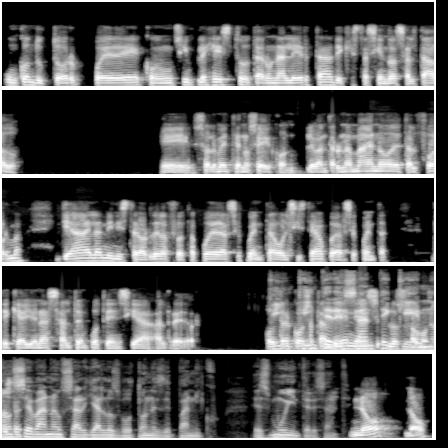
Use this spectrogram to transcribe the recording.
un conductor puede con un simple gesto dar una alerta de que está siendo asaltado. Eh, solamente, no sé, con levantar una mano de tal forma, ya el administrador de la flota puede darse cuenta o el sistema puede darse cuenta de que hay un asalto en potencia alrededor. Otra cosa también es los que no se van a usar ya los botones de pánico. Es muy interesante. No, no,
